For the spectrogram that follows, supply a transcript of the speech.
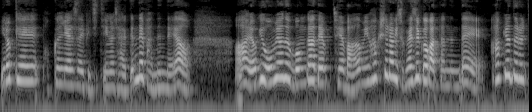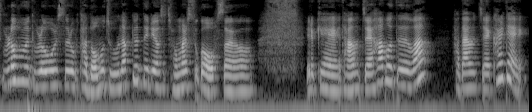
이렇게 버클리에서의 비지팅을 잘 끝내봤는데요. 아, 여기 오면은 뭔가 내, 제 마음이 확실하게 정해질 것 같았는데 학교들을 둘러보면 둘러볼수록 다 너무 좋은 학교들이어서 정할 수가 없어요. 이렇게 다음 주에 하버드와 다다음 주에 칼텍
